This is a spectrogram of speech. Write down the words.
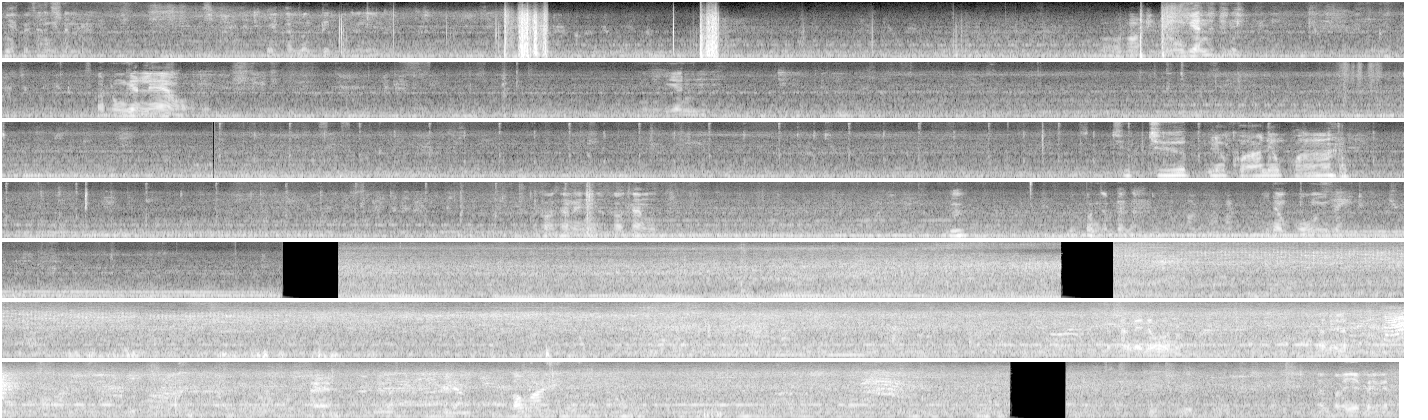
อยาก ไปทางนี้น้ำเลยอยากทำเมืองติดไปทางนี้นะโอ้หอดวงเวียนเลยทีนี้หอดวงเวียนแล้ววงเวียน ชึบชึบเลี้ยวขวาเลี้ยวขวาเขาทางไหนเขาทางหืมคนทำเป็นไรมีน้ำโขงอยู่บ่ทางไหนเนาะเนาะ ทางไหนล่ะเรามาตามหาแยกไปกัน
